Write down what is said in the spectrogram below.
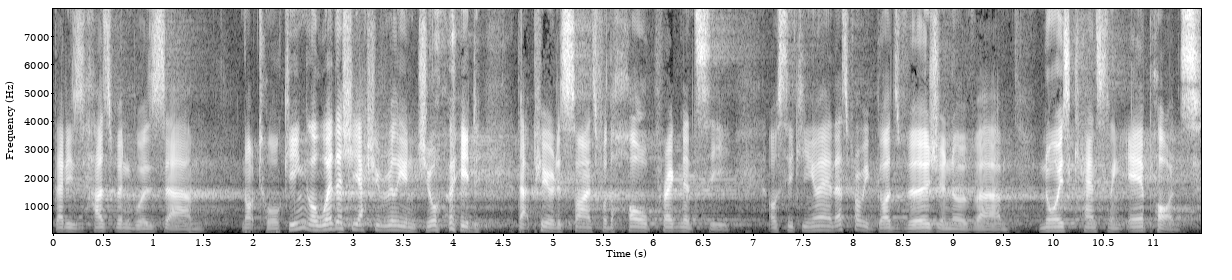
that his husband was um, not talking, or whether she actually really enjoyed that period of silence for the whole pregnancy. I was thinking, man, that's probably God's version of um, noise cancelling AirPods.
